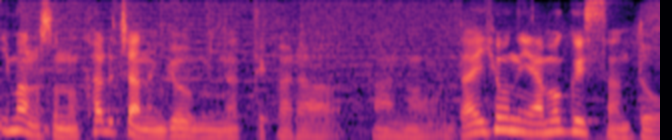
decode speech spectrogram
今のそのカルチャーの業務になってからあの代表の山口さんと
